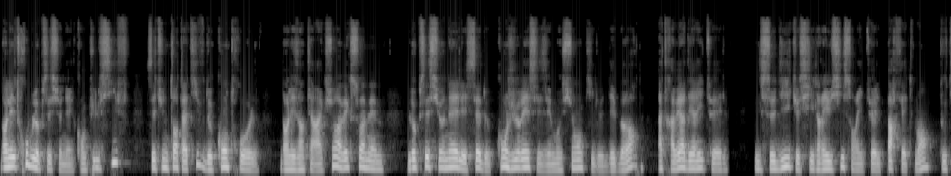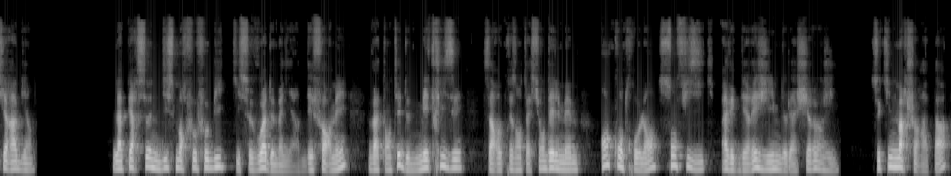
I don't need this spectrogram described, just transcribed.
Dans les troubles obsessionnels compulsifs, c'est une tentative de contrôle dans les interactions avec soi-même. L'obsessionnel essaie de conjurer ses émotions qui le débordent à travers des rituels. Il se dit que s'il réussit son rituel parfaitement, tout ira bien. La personne dysmorphophobique qui se voit de manière déformée va tenter de maîtriser sa représentation d'elle-même en contrôlant son physique avec des régimes de la chirurgie. Ce qui ne marchera pas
